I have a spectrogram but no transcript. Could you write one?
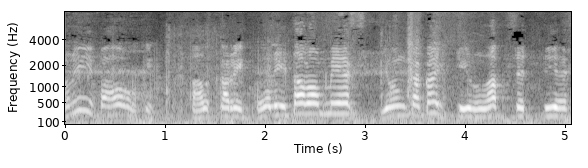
No niinpä onkin. Talkkari eli talonmies, jonka kaikki lapset ties.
